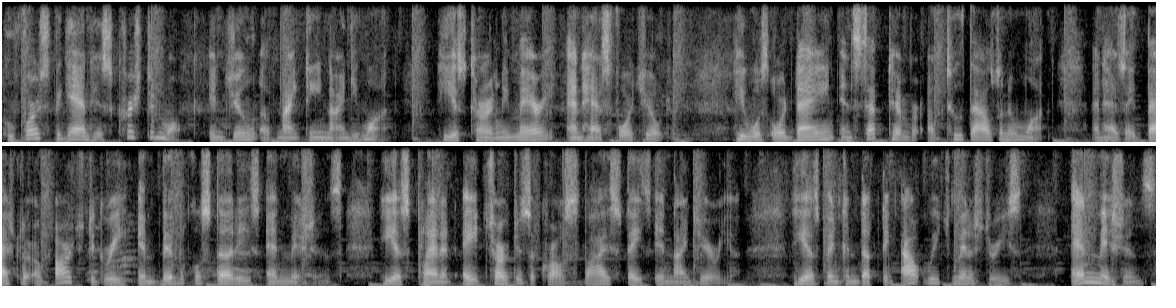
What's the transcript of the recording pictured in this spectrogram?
who first began his Christian walk in June of 1991. He is currently married and has four children. He was ordained in September of 2001 and has a Bachelor of Arts degree in Biblical Studies and Missions. He has planted eight churches across five states in Nigeria. He has been conducting outreach ministries and missions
